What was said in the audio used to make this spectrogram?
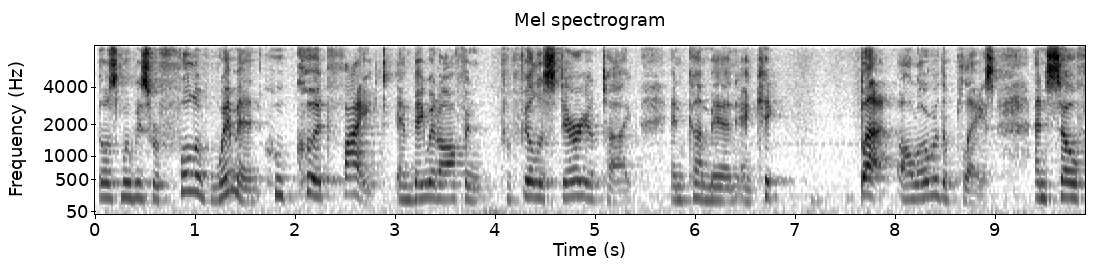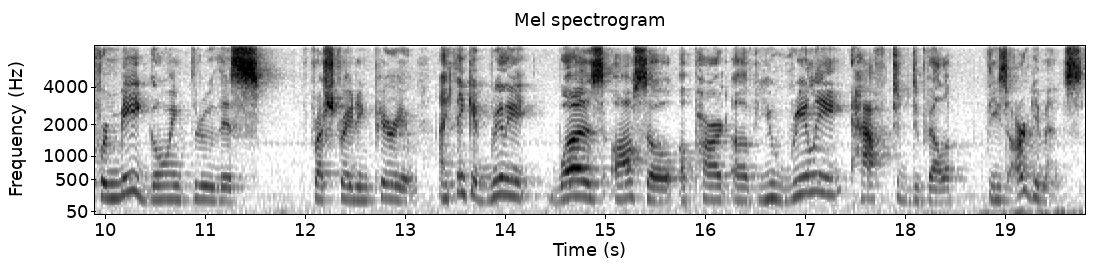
Those movies were full of women who could fight, and they would often fulfill a stereotype and come in and kick butt all over the place. And so for me, going through this frustrating period. I think it really was also a part of you really have to develop these arguments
